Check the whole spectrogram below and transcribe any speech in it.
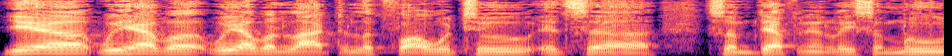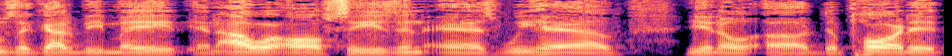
Yeah, we have a we have a lot to look forward to. It's uh some definitely some moves that got to be made in our off season as we have you know uh, departed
